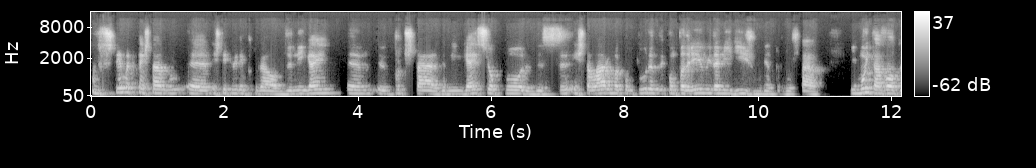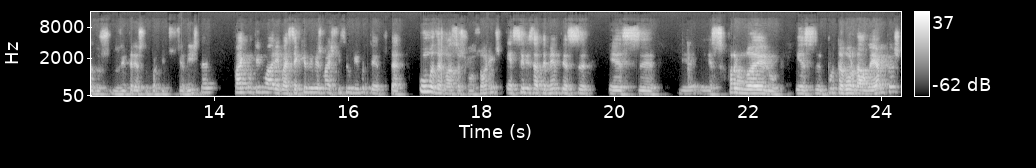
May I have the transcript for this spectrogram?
o sistema que tem estado uh, instituído em Portugal de ninguém uh, protestar, de ninguém se opor, de se instalar uma cultura de compadrio e de amiguismo dentro do Estado e muito à volta dos, dos interesses do Partido Socialista, vai continuar e vai ser cada vez mais difícil de inverter. Portanto, uma das nossas funções é ser exatamente esse, esse, esse faroleiro, esse portador de alertas,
